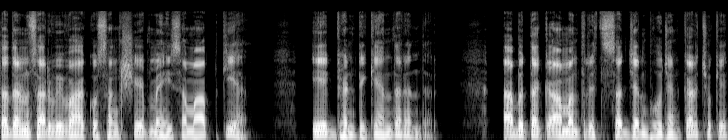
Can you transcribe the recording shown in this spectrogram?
तदनुसार विवाह को संक्षेप में ही समाप्त किया, एक घंटे के अंदर अंदर अब तक आमंत्रित सज्जन भोजन कर चुके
